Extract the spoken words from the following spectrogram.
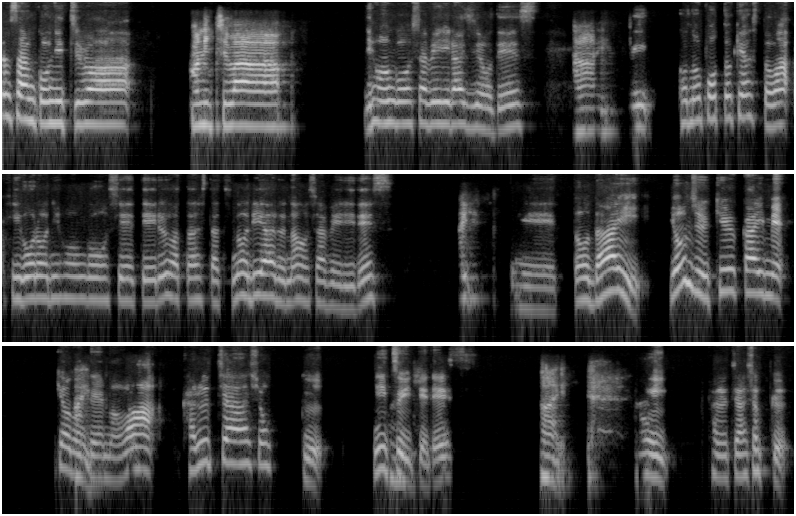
皆さん、こんにちは。こんにちは。日本語おしゃべりラジオです。はい。このポッドキャストは日頃日本語を教えている私たちのリアルなおしゃべりです。はい。えっ、と、第49回目。今日はいのテーマは、カルチャーショックについてです。はい。はい。カルチャーショック。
